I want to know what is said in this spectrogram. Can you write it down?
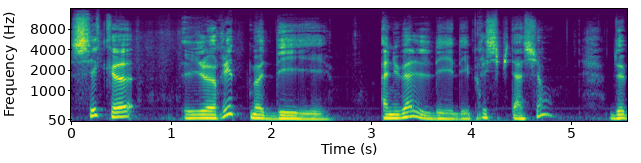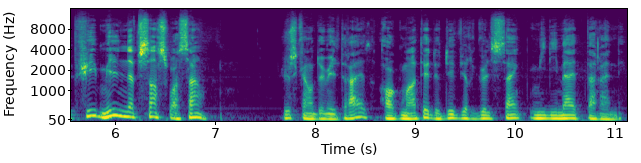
c'est que le rythme annuel des, précipitations, depuis 1960 jusqu'en 2013, a augmenté de 2,5 mm par année.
